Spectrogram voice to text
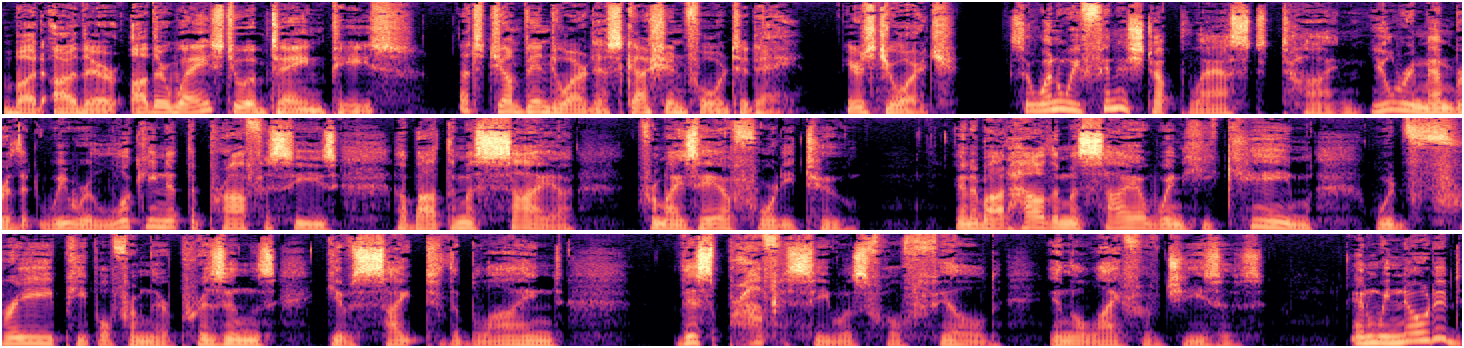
But are there other ways to obtain peace? Let's jump into our discussion for today. Here's George. So, when we finished up last time, you'll remember that we were looking at the prophecies about the Messiah from Isaiah 42 and about how the Messiah, when he came, would free people from their prisons, give sight to the blind. This prophecy was fulfilled in the life of Jesus. And we noted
